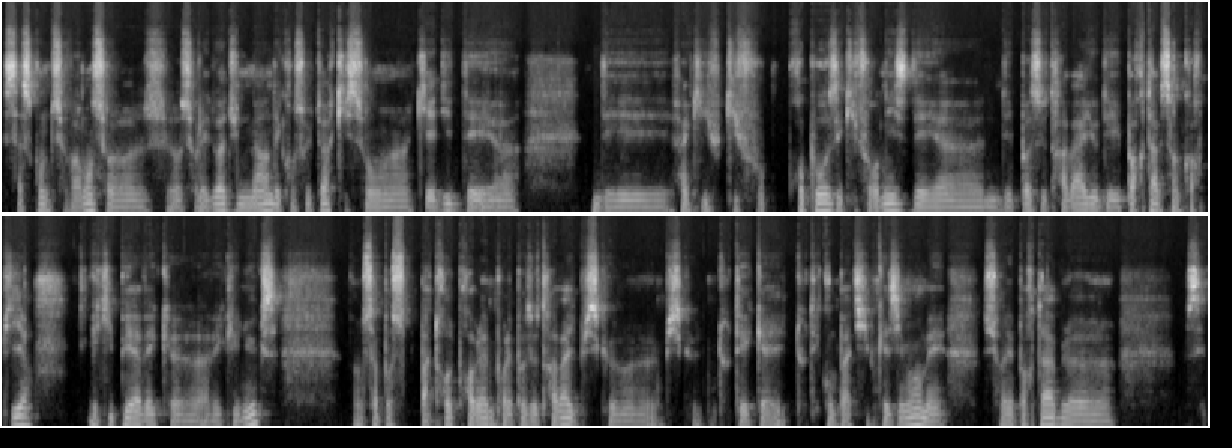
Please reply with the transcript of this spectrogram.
Ça se compte sur, vraiment sur, sur, sur les doigts d'une main des constructeurs qui sont qui éditent des des, enfin, qui, qui proposent et qui fournissent des, des postes de travail ou des portables, c'est encore pire, équipés avec, euh, avec Linux. Donc, ça pose pas trop de problèmes pour les postes de travail puisque, euh, puisque tout, est, tout est compatible quasiment, mais sur les portables, euh, c'est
